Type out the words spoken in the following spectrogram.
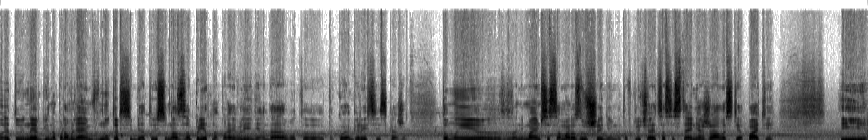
эту энергию направляем внутрь себя, то есть у нас запрет на проявление, да, вот э, такой агрессии, скажем, то мы э, занимаемся саморазрушением. Это включается состояние жалости, апатии. И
